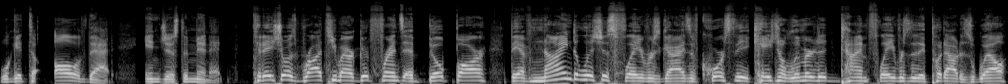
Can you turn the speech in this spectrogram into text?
We'll get to all of that in just a minute. Today's show is brought to you by our good friends at Built Bar. They have nine delicious flavors, guys. Of course, the occasional limited time flavors that they put out as well.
